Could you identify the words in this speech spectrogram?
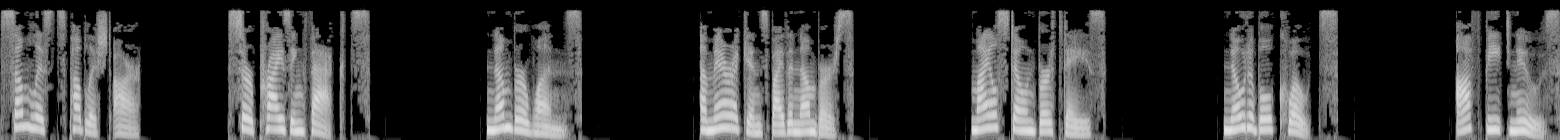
Some lists published are Surprising Facts Number ones Americans by the numbers Milestone birthdays Notable quotes Offbeat news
